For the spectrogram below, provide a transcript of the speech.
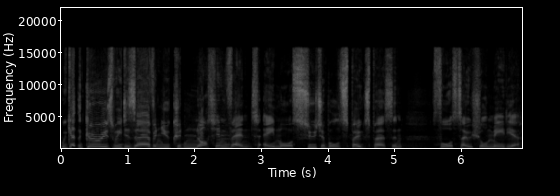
we get the gurus we deserve, and you could not invent a more suitable spokesperson for social media.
